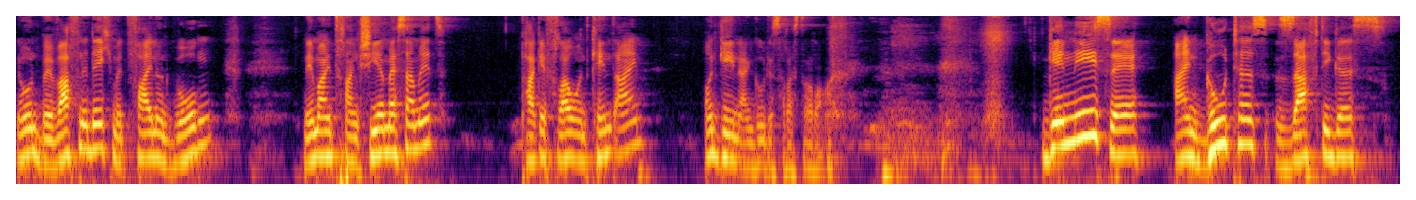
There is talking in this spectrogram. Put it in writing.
Nun, bewaffne dich mit Pfeil und Bogen, nimm ein Tranchiermesser mit, packe Frau und Kind ein und geh in ein gutes Restaurant. Genieße ein gutes, saftiges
